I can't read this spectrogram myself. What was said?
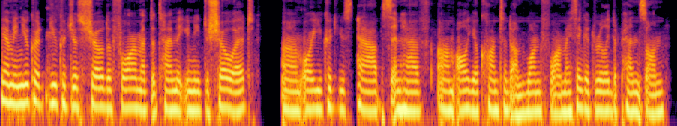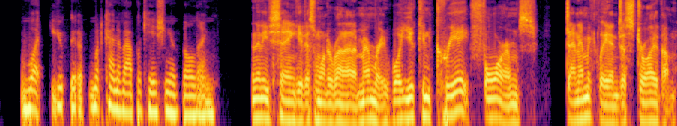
Yeah, I mean, you could you could just show the form at the time that you need to show it, um, or you could use tabs and have um, all your content on one form. I think it really depends on what you what kind of application you're building. And then he's saying he doesn't want to run out of memory. Well, you can create forms dynamically and destroy them.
